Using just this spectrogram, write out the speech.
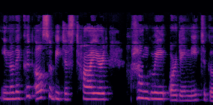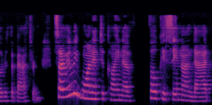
You know, they could also be just tired, hungry, or they need to go to the bathroom. So I really wanted to kind of focus in on that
